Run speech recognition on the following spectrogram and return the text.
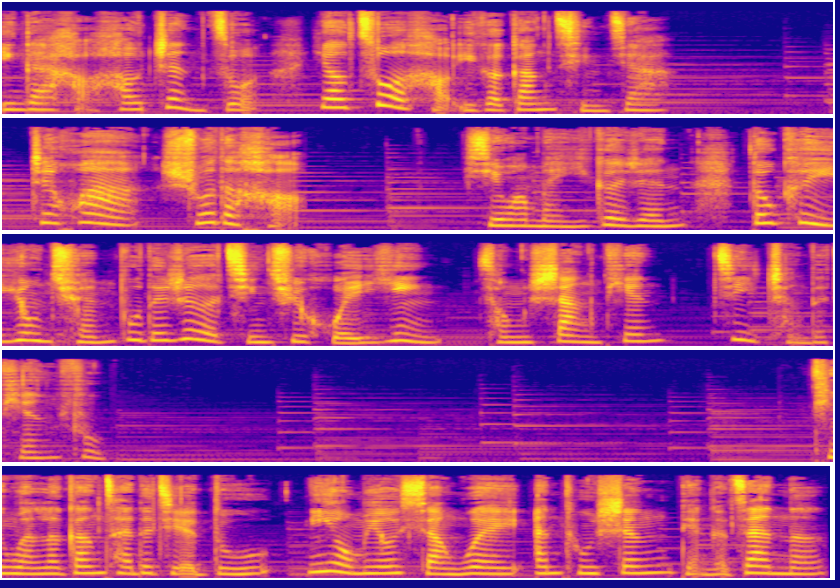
应该好好振作，要做好一个钢琴家。这话说得好，希望每一个人都可以用全部的热情去回应从上天继承的天赋。听完了刚才的解读，你有没有想为安徒生点个赞呢？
